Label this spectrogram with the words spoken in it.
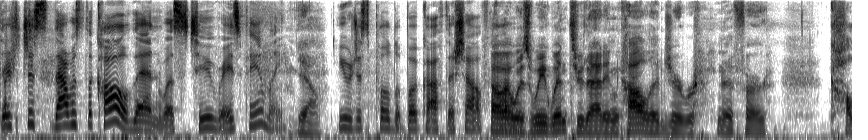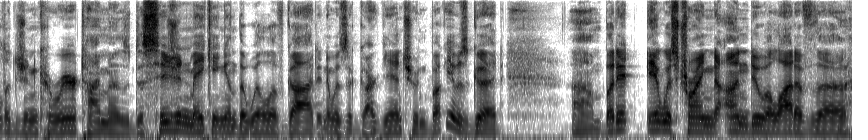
there's just that was the call then was to raise a family. Yeah. You were just pulled a book off the shelf. Oh, it was. We went through that in college, or for college and career time, as decision making and the will of God, and it was a gargantuan book. It was good, um, but it it was trying to undo a lot of the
